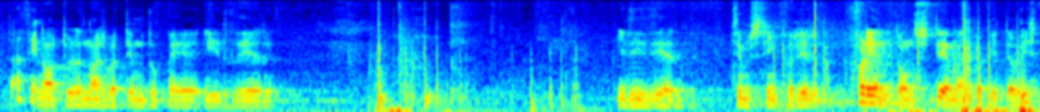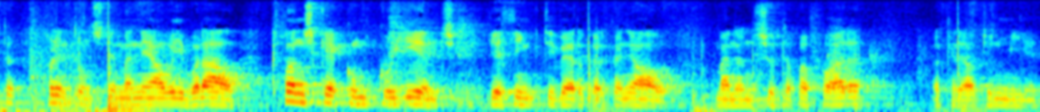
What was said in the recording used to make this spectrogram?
Está assim na altura de nós batermos o pé e dizer. e dizer. Temos sim fazer frente a um sistema capitalista, frente a um sistema neoliberal que só nos quer como clientes e assim que tiver o carcanhol, manda-nos chuta para fora, a querer autonomia.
